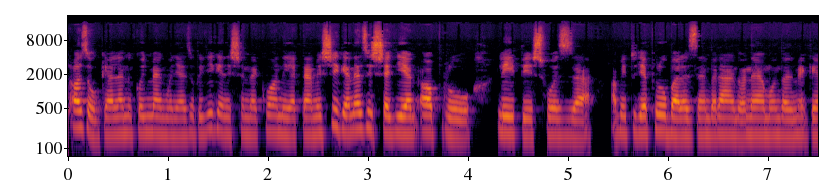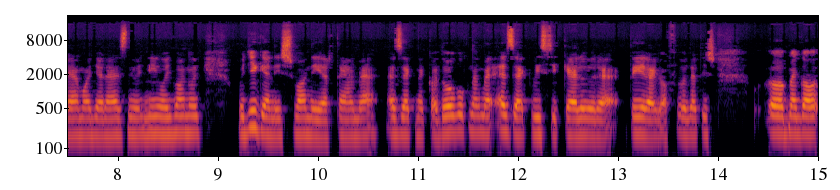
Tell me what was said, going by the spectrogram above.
azon kell lennünk, hogy megmagyarázzuk, hogy igenis ennek van értelme, és igen, ez is egy ilyen apró lépés hozzá, amit ugye próbál az ember állandóan elmondani, meg elmagyarázni, hogy mi, hogy van, hogy, hogy igenis van értelme ezeknek a dolgoknak, mert ezek viszik előre tényleg a Földet is, meg az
